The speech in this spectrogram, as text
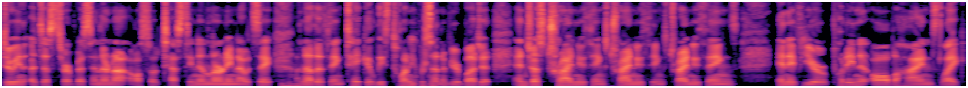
doing a disservice, and they're not also testing and learning. I would say Mm-hmm. another thing: take at least twenty percent of your budget and just try new things, try new things, try new things. And if you're putting it all behind, like,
